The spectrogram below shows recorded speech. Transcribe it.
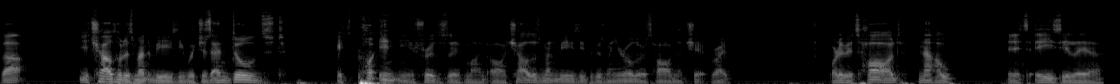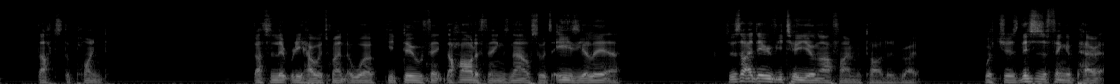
That your childhood is meant to be easy, which is indulged. It's put into you through the slave mind. Oh, childhood is meant to be easy because when you're older, it's hard and shit, right? But if it's hard now and it's easy later, that's the point. That's literally how it's meant to work. You do think the harder things now, so it's easier later. So this idea of you're too young, I find retarded, right? Which is this is a thing of parent.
